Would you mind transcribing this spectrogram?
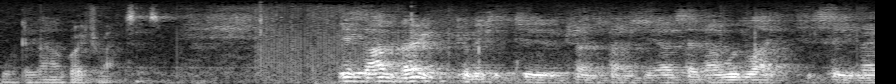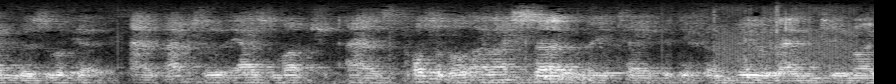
would allow greater access. Yes, I'm very committed to transparency. I said I would like to see members look at a- absolutely as much as possible, and I certainly take a different view than to my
